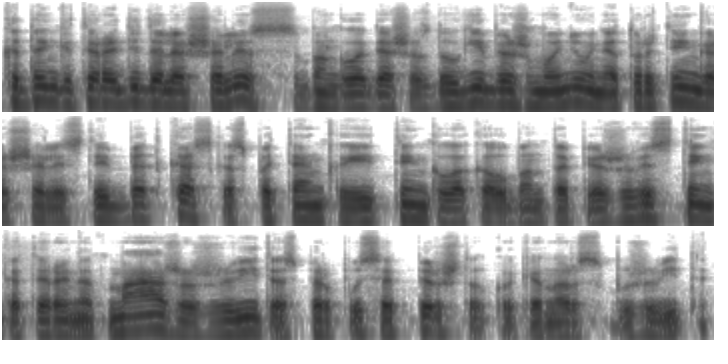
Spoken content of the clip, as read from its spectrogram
kadangi tai yra didelė šalis bangladešas daugybė žmonių neturtinga šalis tai bet kas kas patenka į tinklą kalbant apie žuvis tinka. Tai yra net mažos žuvytės per pusę piršto kokia nors žuvytė.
